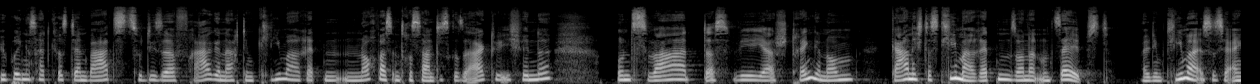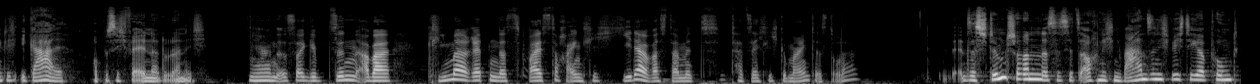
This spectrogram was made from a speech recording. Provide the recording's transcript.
Übrigens hat Christian Barth zu dieser Frage nach dem Klimaretten noch was Interessantes gesagt, wie ich finde. Und zwar, dass wir ja streng genommen gar nicht das Klima retten, sondern uns selbst. Weil dem Klima ist es ja eigentlich egal, ob es sich verändert oder nicht. Ja, das ergibt Sinn, aber Klima retten, das weiß doch eigentlich jeder, was damit tatsächlich gemeint ist, oder? Das stimmt schon, das ist jetzt auch nicht ein wahnsinnig wichtiger Punkt,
